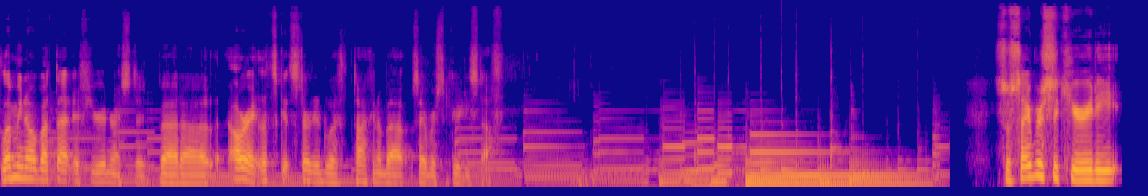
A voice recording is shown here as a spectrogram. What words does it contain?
let me know about that if you're interested. But uh, all right, let's get started with talking about cybersecurity stuff. So, cybersecurity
